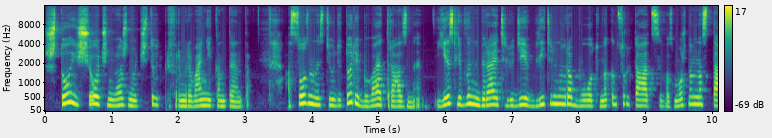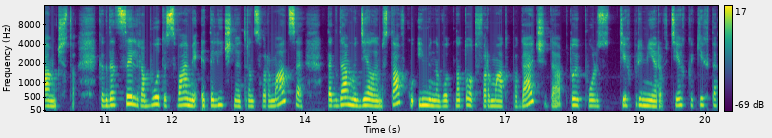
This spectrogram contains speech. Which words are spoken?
Что еще очень важно учитывать при формировании контента? Осознанность аудитории бывает разная. Если вы набираете людей в длительную работу, на консультации, возможно, в наставничество, когда цель работы с вами – это личная трансформация, тогда мы делаем ставку именно вот на тот формат подачи, да, той пользы, тех примеров, тех каких-то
